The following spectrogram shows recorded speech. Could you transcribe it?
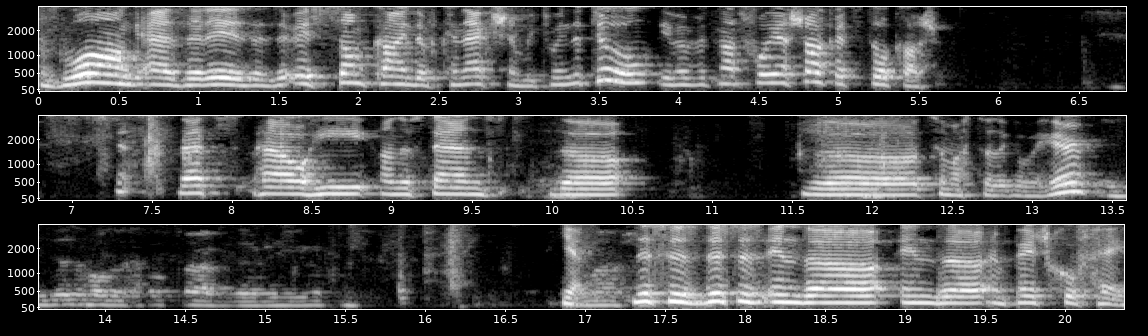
as long as it is, as there is some kind of connection between the two, even if it's not fully hashaka, it's still kosher Yeah, that's how he understands the the Tzemach Tzedek over here. If it doesn't hold the whole star of the Yeah, this is this is in the in the in page Kuf Hey,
